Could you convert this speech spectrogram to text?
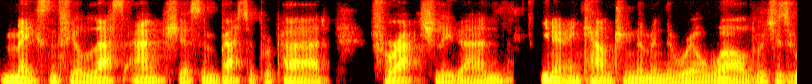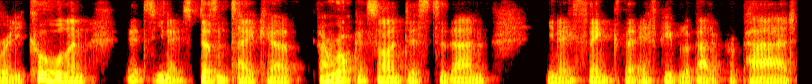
makes them feel less anxious and better prepared for actually then you know encountering them in the real world which is really cool. And it's you know it doesn't take a, a rocket scientist to then you know think that if people are better prepared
